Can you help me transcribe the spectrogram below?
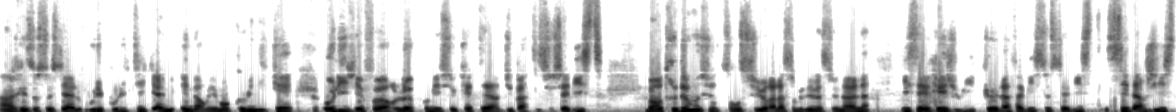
un réseau social où les politiques aiment énormément communiquer, Olivier Faure, le premier secrétaire du Parti socialiste, ben, entre deux motions de censure à l'Assemblée nationale, il s'est réjoui que la famille socialiste s'élargisse,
